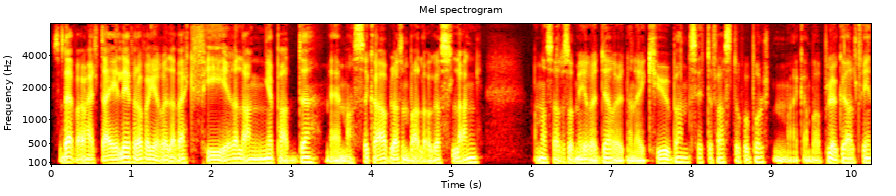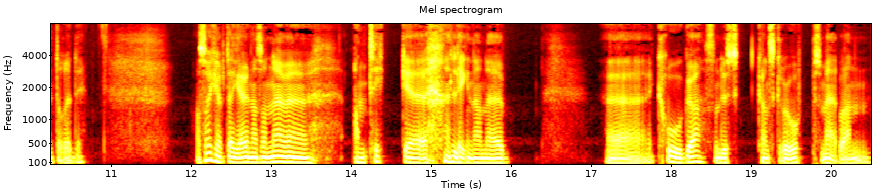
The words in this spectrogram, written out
Så det var jo helt deilig, for da fikk jeg rydda vekk fire lange padder med masse kabler som bare lå og slang. Annars er det så mye ryddigere ut når de kubene sitter fast oppå pulten, og jeg kan bare plugge alt fint og ryddig. Og så kjøpte jeg òg noen sånne eh, antikke-lignende eh, kroger som du kan skru opp, som er bare en,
